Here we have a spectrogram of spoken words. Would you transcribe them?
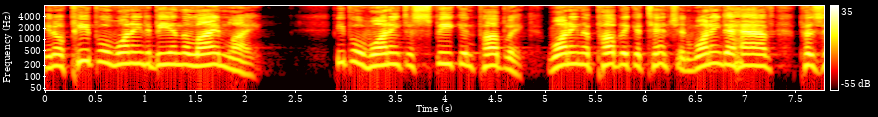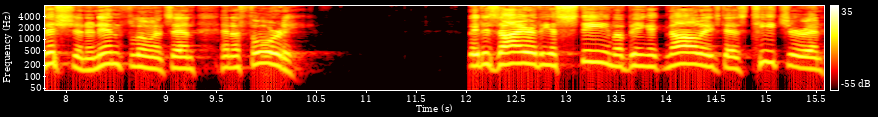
You know, people wanting to be in the limelight People wanting to speak in public, wanting the public attention, wanting to have position and influence and, and authority. They desire the esteem of being acknowledged as teacher and,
